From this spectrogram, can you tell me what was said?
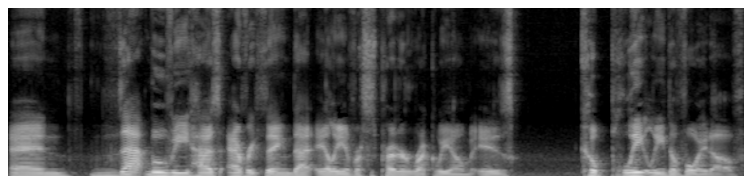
And that movie has everything that Alien vs Predator Requiem is completely devoid of.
